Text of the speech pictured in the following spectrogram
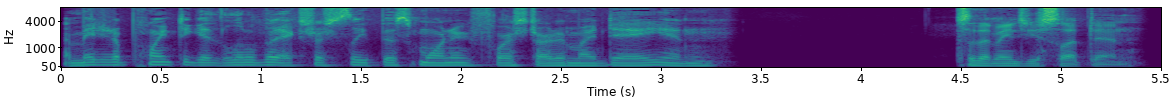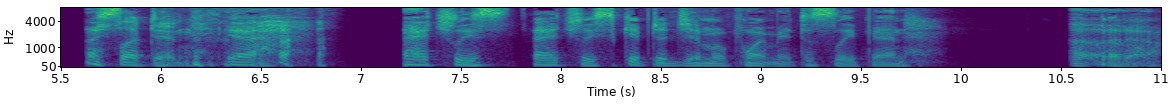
I made it a point to get a little bit extra sleep this morning before I started my day, and So that means you slept in. I slept in. Yeah, I actually I actually skipped a gym appointment to sleep in, but uh,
